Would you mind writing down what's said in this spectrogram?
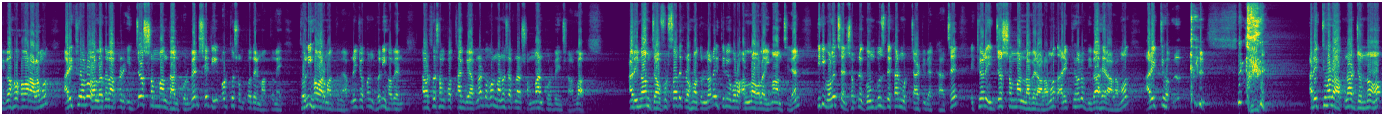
বিবাহ হওয়ার আলামত, আরেকটি হলো আল্লাহ তালা আপনার ইজ্জত সম্মান দান করবেন, সেটি অর্থ সম্পদের মাধ্যমে, ধনী হওয়ার মাধ্যমে। আপনি যখন ধনী হবেন অর্থ সম্পদ থাকবে আপনার, তখন মানুষ আপনার সম্মান করবে ইনশাআল্লাহ। আর ইমাম জাফর সাদেক রহমতুল্লাহ তিনিও বড় আল্লাহওয়ালা ইমাম ছিলেন। তিনি বলেছেন, স্বপ্নে গম্বুজ দেখার মোট চারটি ব্যাখ্যা আছে। একটি হলো ইজ্জত সম্মান, লাভের আলামত। আরেকটি হলো বিবাহের আলামত। আরেকটি হলো আরেকটি হলো আপনার জন্য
